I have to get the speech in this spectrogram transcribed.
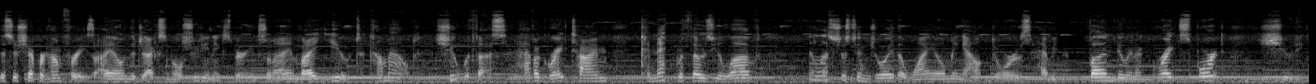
This is Shepard Humphries. I own the Jackson Hole Shooting Experience and I invite you to come out and shoot with us. Have a great time, connect with those you love, and let's just enjoy the Wyoming outdoors, having fun doing a great sport, shooting.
